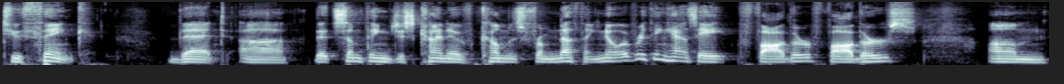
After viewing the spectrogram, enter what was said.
to think that uh, that something just kind of comes from nothing. No, everything has a father, fathers. Um,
